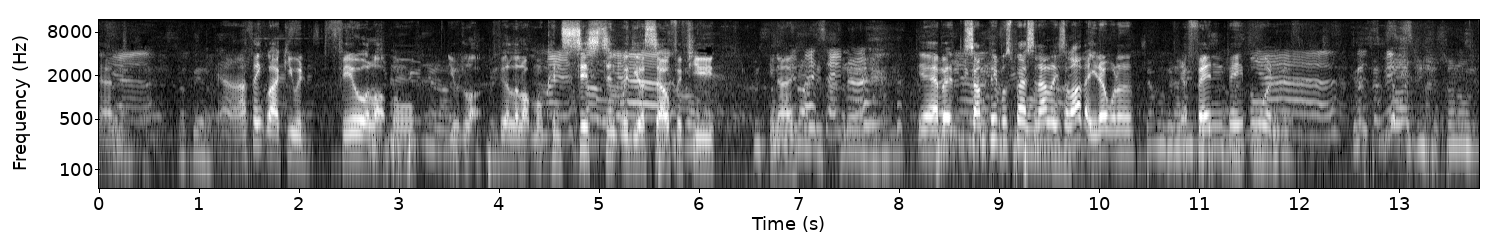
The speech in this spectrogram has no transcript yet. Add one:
and Yeah. yeah, I think like you would feel a lot more, you would lo- feel a lot more consistent with yourself if you, you know. No, Yeah, but some people's personalities are like that. You don't want to offend people, and yeah, me. Oggi ci sono un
